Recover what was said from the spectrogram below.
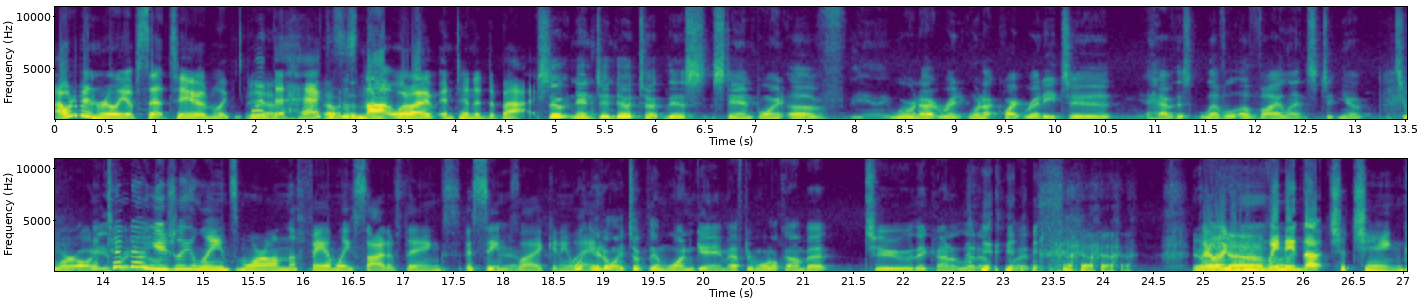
I would have been really upset too. I'd be like, what Yeah. the heck? This is not what I intended to buy. So Nintendo took this standpoint of eh, we're not ready. We're not quite ready to have this level of violence to you know to our audience. Nintendo right now. usually leans more on the family side of things. It seems Yeah. like Well, anyway. it only took them one game. After Mortal Kombat 2, they kind of lit up. But They're, They're like, "Ah, hmm, we fine." need that cha-ching.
